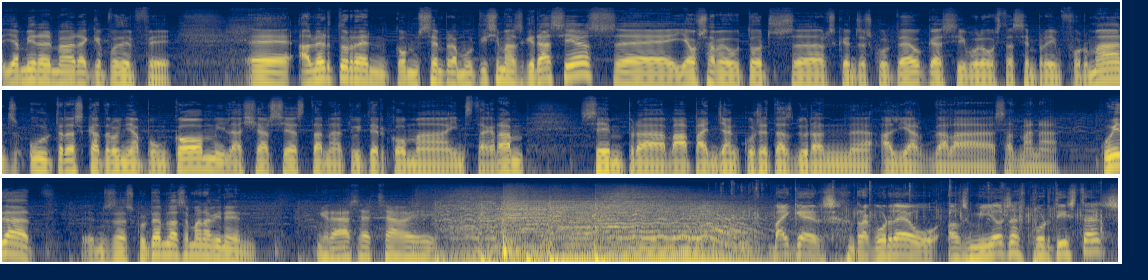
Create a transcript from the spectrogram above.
ja mirarem a veure què podem fer. Eh, Albert Torrent, com sempre, moltíssimes gràcies. Eh, ja ho sabeu tots eh, els que ens escolteu, que si voleu estar sempre informats, ultrascatalunya.com i les xarxes, tant a Twitter com a Instagram, sempre va penjant cosetes durant eh, el llarg de la setmana. Cuida't! Ens escoltem la setmana vinent. Gràcies, Xavi. Bikers, recordeu, els millors esportistes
